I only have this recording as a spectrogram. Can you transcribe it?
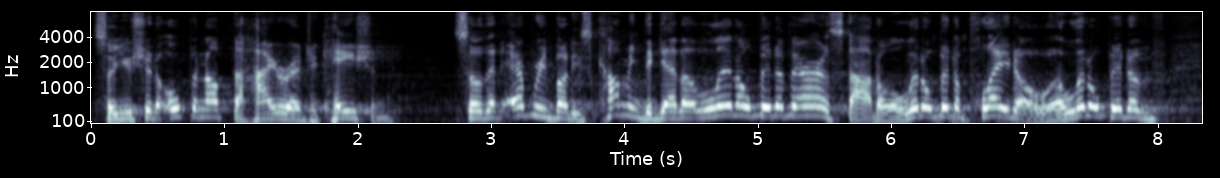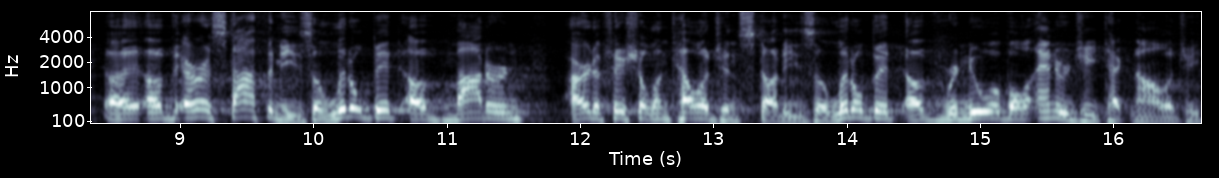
So you should open up the higher education so that everybody's coming to get a little bit of Aristotle, a little bit of Plato, a little bit of, uh, of Aristophanes, a little bit of modern artificial intelligence studies, a little bit of renewable energy technology,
